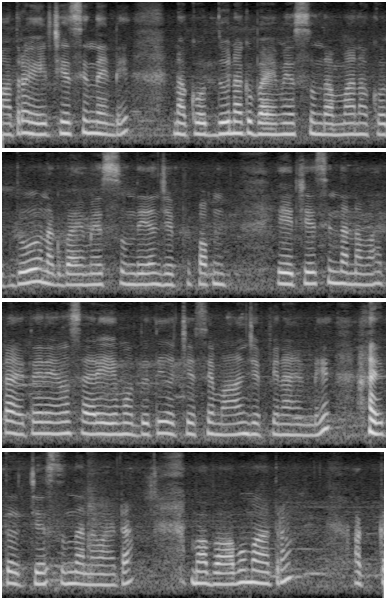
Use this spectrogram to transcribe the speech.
మాత్రం ఏడ్ చేసిందండి. నాకు వద్దు నాకు భయం వేస్తుందమ్మా నాకు వద్దు నాకు భయం వేస్తుంది అని చెప్పి పాపం ఏడ్ చేసింది అన్నమాట అయితే నేను సరే ఏం వచ్చేసేమా అని చెప్పినా అండి. అయితే వచ్చేస్తుంది అన్నమాట మా బాబు మాత్రం అక్క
